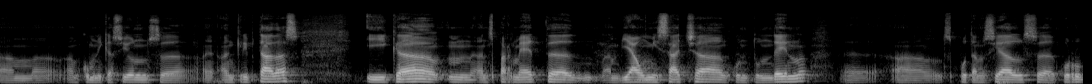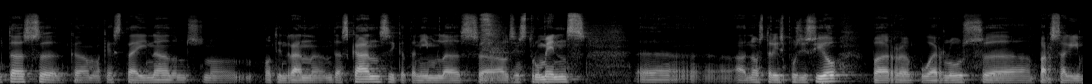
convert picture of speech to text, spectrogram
amb, amb comunicacions eh, encriptades i que mm, ens permet eh, enviar un missatge contundent eh, als potencials eh, corruptes que amb aquesta eina doncs, no, no tindran descans i que tenim les, els instruments a nostra disposició per poder-los perseguir.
